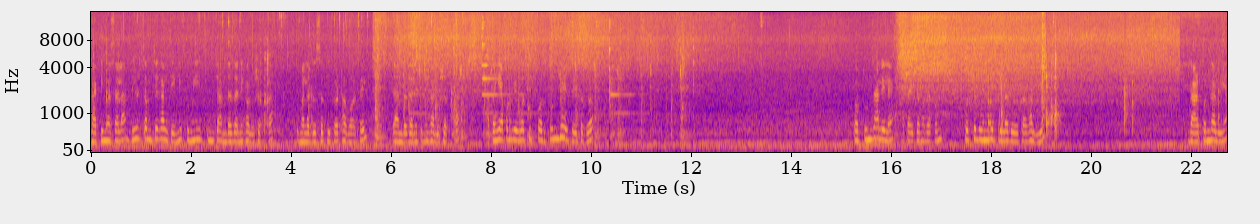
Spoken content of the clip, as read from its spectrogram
घाटी मसाला. दीड चमचे घालते मी. तुम्ही तुमच्या अंदाजाने घालू शकता. तुम्हाला जसं तिखट हवं असेल त्या अंदाजाने तुम्ही घालू शकता. आता हे आपण व्यवस्थित परतून घ्यायचं आहे सगळं. परतून झालेलं आहे. आता याच्यामध्ये आपण स्वच्छ धुवून घेतलेला दोडका घालूया. डाळ पण घालूया.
